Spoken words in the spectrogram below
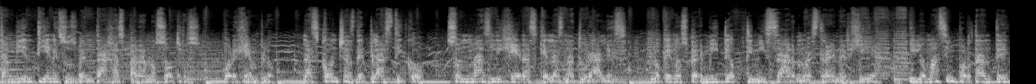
también tiene sus ventajas para nosotros. Por ejemplo, las conchas de plástico son más ligeras que las naturales, lo que nos permite optimizar nuestra energía. Y lo más importante,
